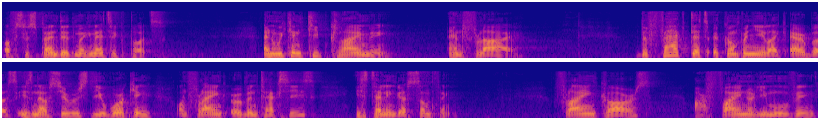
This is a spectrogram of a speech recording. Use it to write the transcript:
of suspended magnetic pods. And we can keep climbing and fly. The fact that a company like Airbus is now seriously working on flying urban taxis is telling us something. Flying cars are finally moving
